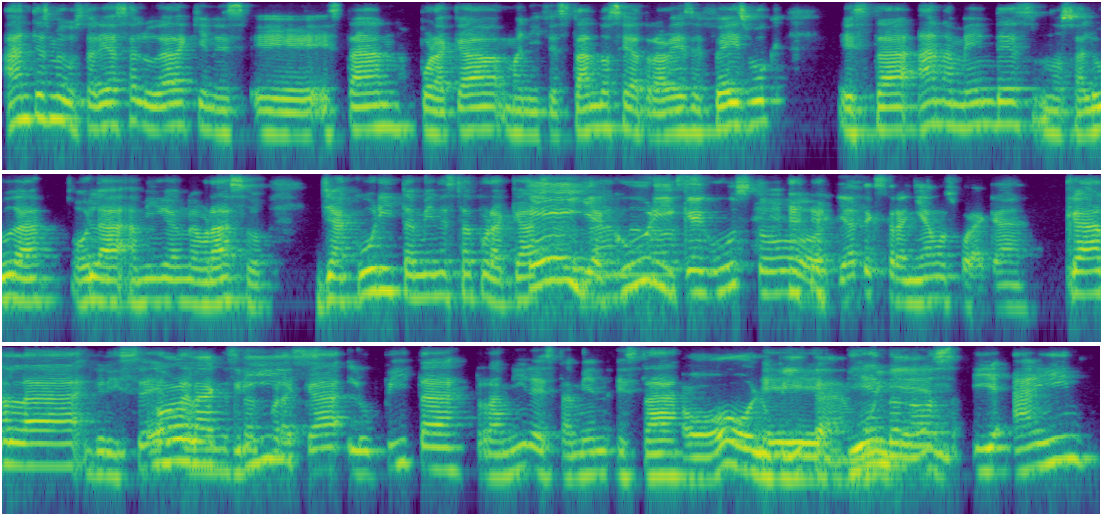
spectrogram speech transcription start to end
Antes me gustaría saludar a quienes eh, están por acá manifestándose a través de Facebook. Está Ana Méndez, nos saluda. Hola, amiga, un abrazo. Yakuri también está por acá. ¡Hey, Yakuri! ¡Qué gusto! ya te extrañamos por acá. Carla Grisel. Hola, Gris. por acá. Lupita Ramírez también está oh, Lupita, eh, viéndonos. Y ahí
